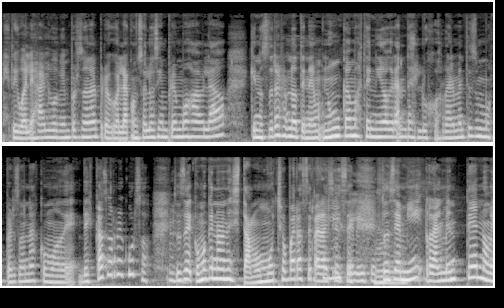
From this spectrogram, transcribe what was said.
esto igual es algo bien personal, pero con la Consuelo siempre hemos hablado que nosotros no tenemos, nunca hemos tenido grandes lujos. Realmente somos personas como de, de escasos recursos. Entonces, como que no necesitamos mucho para ser Para ser felices. felices. Entonces, a mí realmente no me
